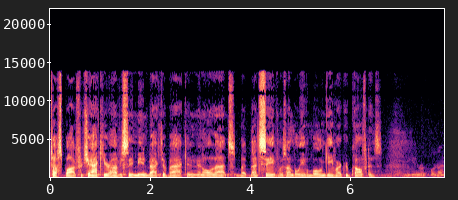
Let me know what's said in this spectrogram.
tough spot for Jack here, obviously being back to back and and all of that. But that save was unbelievable and gave our group confidence. Did you get a report on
